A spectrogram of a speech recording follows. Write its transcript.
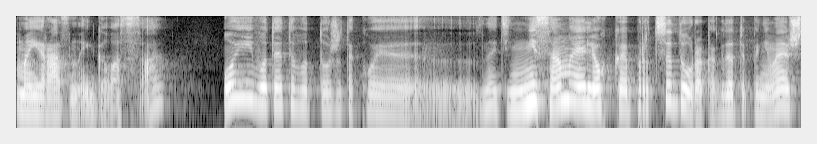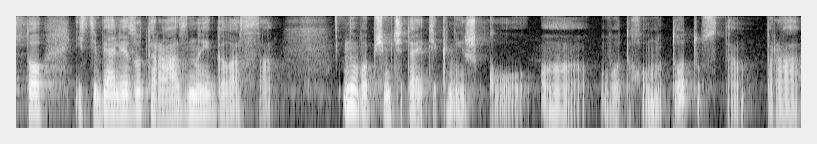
мои разные голоса, Ой, вот это вот тоже такое, э, знаете, не самая легкая процедура, когда ты понимаешь, что из тебя лезут разные голоса. Ну, в общем, читайте книжку а, вот «Homo totus», там про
